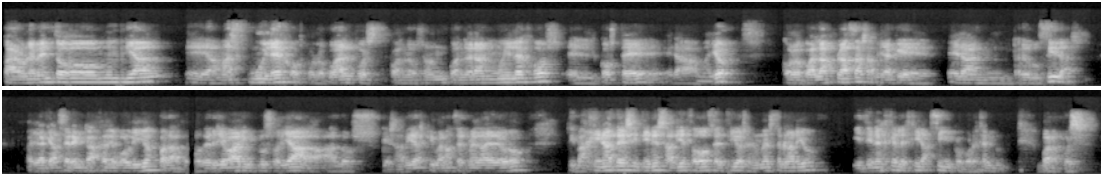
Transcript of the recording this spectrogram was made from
para un evento mundial, eh, además muy lejos, con lo cual, pues cuando, son, cuando eran muy lejos, el coste era mayor, con lo cual las plazas había que, eran reducidas. Había que hacer encaje de bolillos para poder llevar incluso ya a, los que sabías que iban a hacer medalla de oro. Imagínate si tienes a 10 o 12 tíos en un escenario y tienes que elegir a 5, por ejemplo. Bueno, pues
